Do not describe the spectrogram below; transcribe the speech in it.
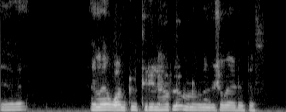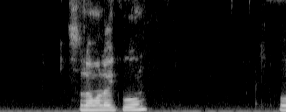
জায়গায় এখানে ওয়ান টু থ্রি লেখা উঠলে মনে করবেন যে সবাই অ্যাড হইতেছে। আসসালামু আলাইকুম। ও।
